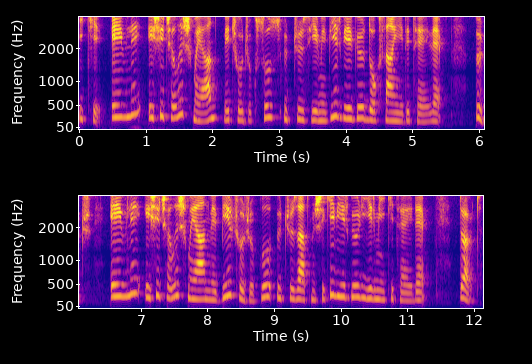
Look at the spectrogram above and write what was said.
2. Evli, eşi çalışmayan ve çocuksuz 321,97 TL. 3. Evli, eşi çalışmayan ve bir çocuklu 362,22 TL. 4.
